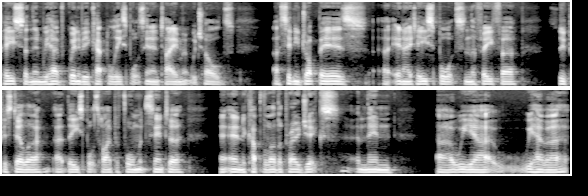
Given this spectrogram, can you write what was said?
piece, and then we have Guinevere Capital Esports Entertainment, which holds uh, Sydney Drop Bears, uh, N8 in the FIFA, Superstellar at the Esports High Performance Centre, and a couple of other projects, and then. Uh, we uh, we have a,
